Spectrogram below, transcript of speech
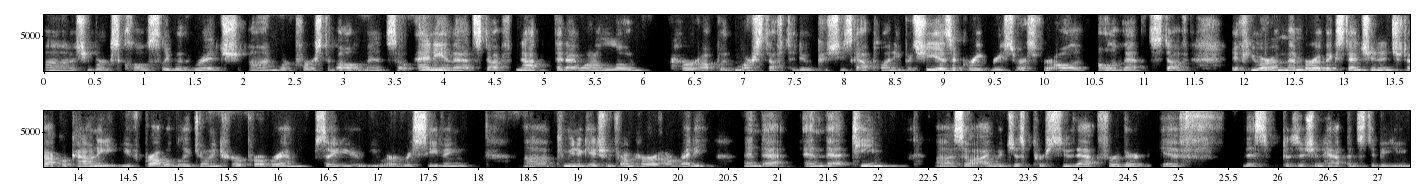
Uh, she works closely with Rich on workforce development. So, any of that stuff, not that I want to load her up with more stuff to do because she's got plenty but she is a great resource for all, all of that stuff if you are a member of extension in chautauqua county you've probably joined her program so you you are receiving uh, communication from her already and that and that team uh, so i would just pursue that further if this position happens to be,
